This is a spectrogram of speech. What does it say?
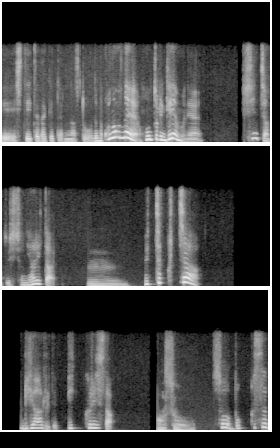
えーしていただけたらなと。でもこのね本当にゲームねしんちゃんと一緒にやりたいうん。めちゃくちゃリアルでびっくりした。あ、そそうボックス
